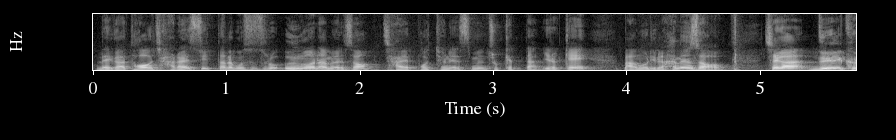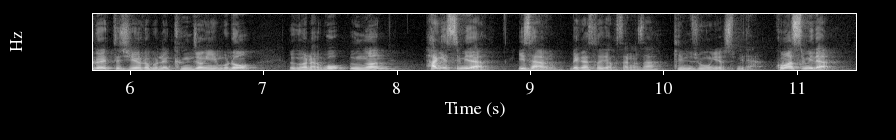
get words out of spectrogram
내가 더 잘할 수 있다라고 스스로 응원하면서 잘 버텨냈으면 좋겠다. 이렇게 마무리를 하면서 제가 늘 그랬듯이 여러분을 긍정 힘으로 응원하고 응원하겠습니다. 이상 메가스터 역상사 김종훈이었습니다. 고맙습니다.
